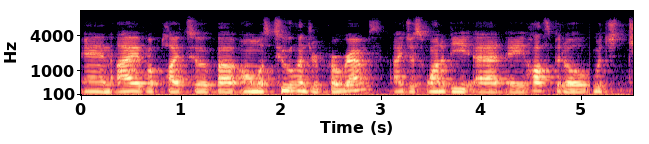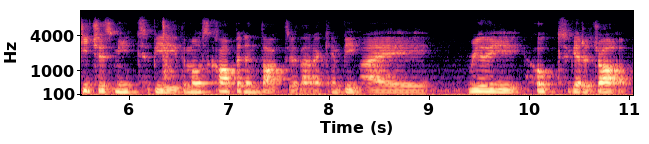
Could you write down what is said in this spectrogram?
And I've applied to about almost 200 programs. I just want to be at a hospital which teaches me to be the most competent doctor that I can be. I really hope to get a job.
